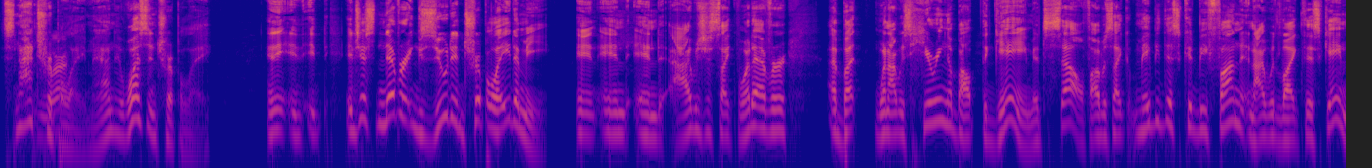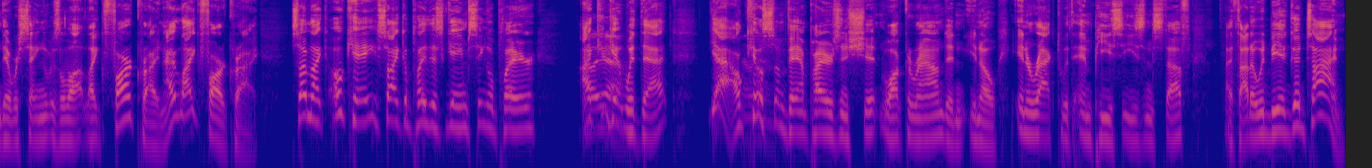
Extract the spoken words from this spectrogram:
It's not You. AAA, man. It wasn't AAA, and it, it it it just never exuded AAA to me. And and and I was just like, whatever. Uh, But when I was hearing about the game itself, I was like, maybe this could be fun and I would like this game. They were saying it was a lot like Far Cry, and I like Far Cry. So I'm like, okay, so I could play this game single player. I Oh, could yeah. get with that. Yeah, I'll kill yeah. some vampires and shit and walk around and, you know, interact with NPCs and stuff. I thought it would be a good time.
